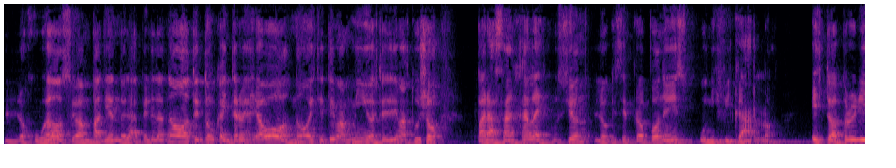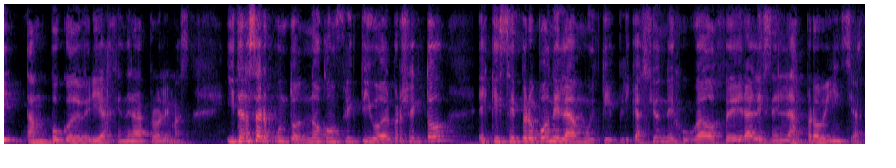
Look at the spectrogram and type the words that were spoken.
los jugadores se van pateando la pelota, no, te toca intervenir a vos, no, este tema es mío, este tema es tuyo. Para zanjar la discusión, lo que se propone es unificarlo. Esto a priori tampoco debería generar problemas. Y tercer punto no conflictivo del proyecto es que se propone la multiplicación de juzgados federales en las provincias.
